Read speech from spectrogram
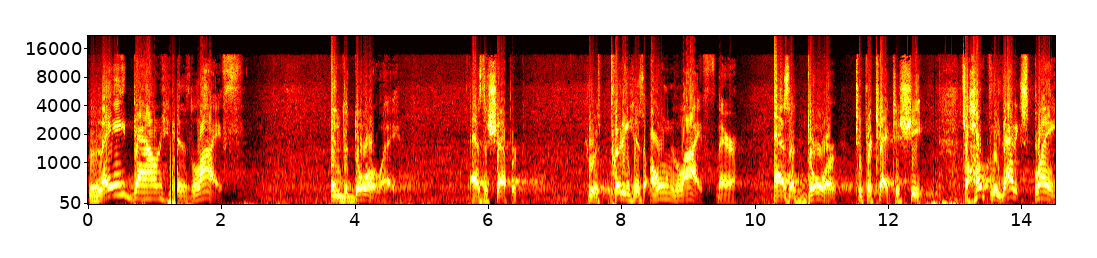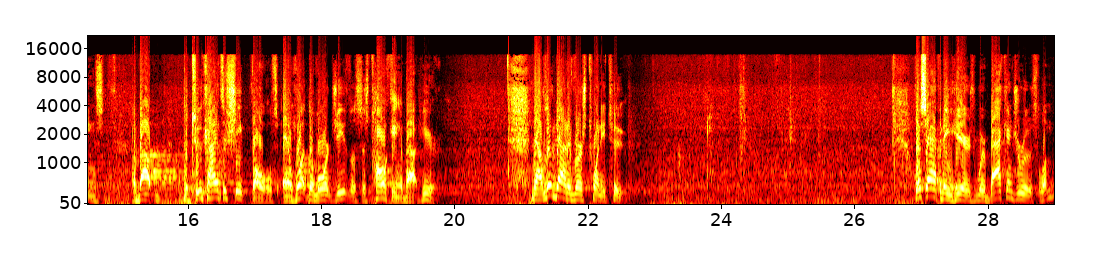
laid down his life in the doorway as the shepherd who was putting his own life there as a door to protect his sheep. So hopefully that explains about the two kinds of sheepfolds and what the Lord Jesus is talking about here. Now look down in verse 22. What's happening here is we're back in Jerusalem.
